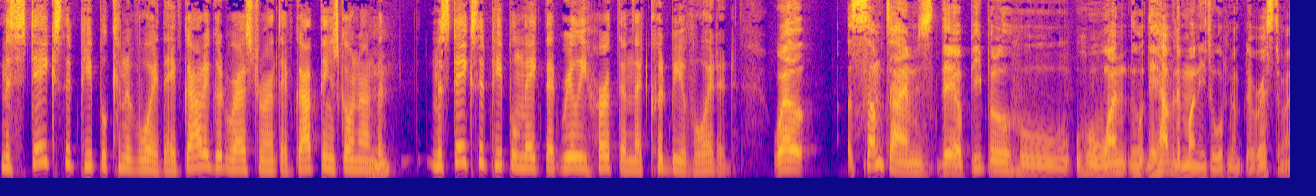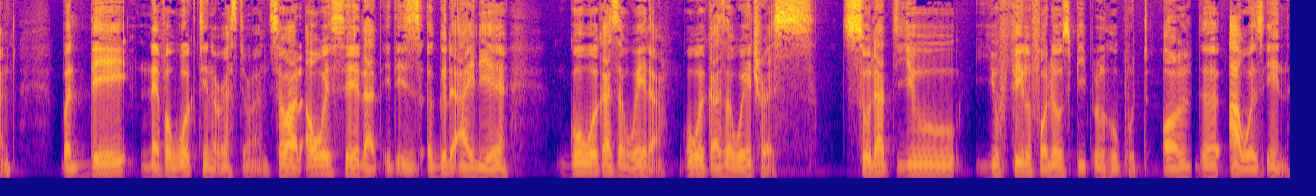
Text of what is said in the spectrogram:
mistakes that people can avoid. They've got a good restaurant, they've got things going on, mm-hmm. but mistakes that people make that really hurt them that could be avoided. Well, sometimes there are people who who want who, they have the money to open up the restaurant, but they never worked in a restaurant. So I'd always say that it is a good idea go work as a waiter, go work as a waitress, so that you you feel for those people who put all the hours in.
